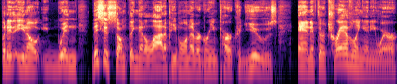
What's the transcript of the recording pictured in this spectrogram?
But it, you know when this is something that a lot of people in Evergreen Park could use. And if they're traveling anywhere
